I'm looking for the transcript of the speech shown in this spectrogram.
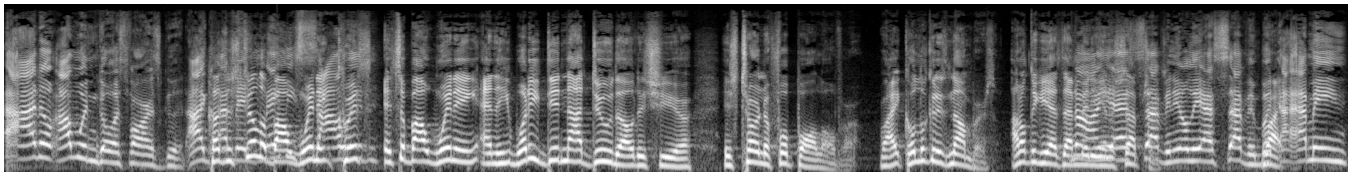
I don't. I wouldn't go as far as good. Because it's mean, still about winning, solid. Chris. It's about winning, and he what he did not do though this year is turn the football over. Right? Go look at his numbers. I don't think he has that No, many he has interceptions. seven. He only has seven. But Right. I, I mean,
